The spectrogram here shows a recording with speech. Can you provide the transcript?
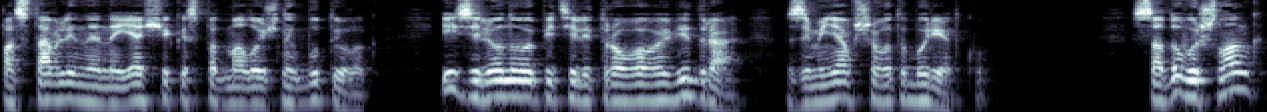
поставленной на ящик из-под молочных бутылок, и зеленого пятилитрового ведра, заменявшего табуретку. Садовый шланг,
